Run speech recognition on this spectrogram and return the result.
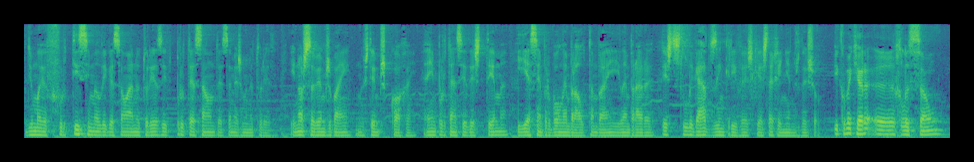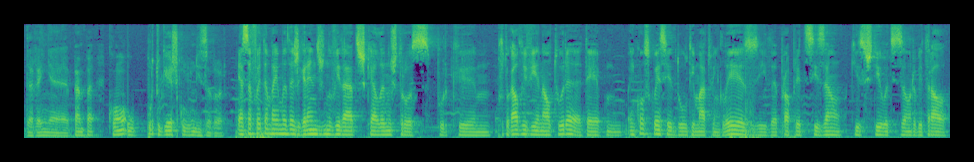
de uma fortíssima ligação à natureza e de proteção dessa mesma natureza. E nós sabemos bem, nos tempos que correm, a importância deste tema, e é sempre bom lembrá-lo também e lembrar estes legados incríveis que esta rainha nos deixou. E como é que era a relação da rainha Pampa com o português colonizador? Essa foi também uma das grandes novidades que ela nos trouxe, porque hum, Portugal vivia na altura, até hum, em consequência do ultimato inglês e da própria decisão que existiu, a decisão arbitral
